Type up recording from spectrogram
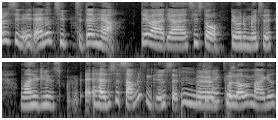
vil sige et andet tip til den her. Det var, at jeg sidste år, det var du med til, var meget hyggeligt, havde lyst til at samle sådan en grillsæt Mm, øh, på loppemarkedet.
